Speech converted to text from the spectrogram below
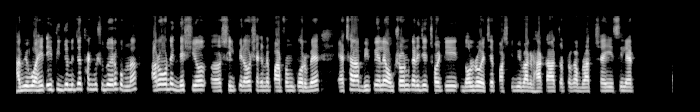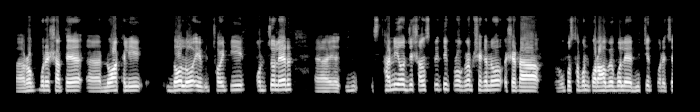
হাবিব ওয়াহিদ, এই তিনজনই যে থাকবে শুধু এরকম না, আরও অনেক দেশীয় শিল্পীরাও সেখানে পারফর্ম করবে। এছাড়া বিপিএল এ অংশগ্রহণকারী যে ছয়টি দল রয়েছে, পাঁচটি বিভাগ, ঢাকা, চট্টগ্রাম, রাজশাহী, সিলেট রংপুরের সাথে নোয়াখালী দলও এই ছয়টি অঞ্চলের স্থানীয় যে সাংস্কৃতিক প্রোগ্রাম সেখানেও সেটা উপস্থাপন করা হবে বলে নিশ্চিত করেছে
